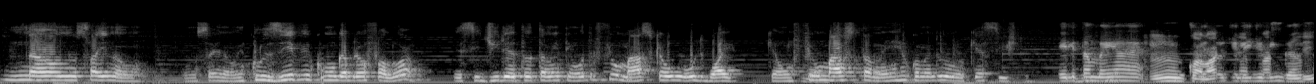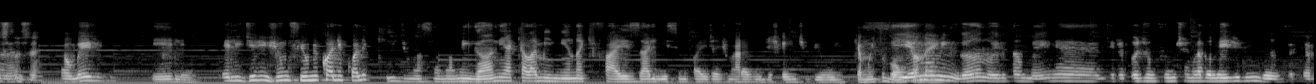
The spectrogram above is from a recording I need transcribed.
Não, não saí não. Não sei não. Inclusive, como o Gabriel falou, esse diretor também tem outro filmaço que é o Old Boy, que é um filmaço também, recomendo que assista. Ele também é hum, coloca de lei de vingança, lista, né? Gente. É o mesmo? Ele. ele dirigiu um filme com a Nicole Kidman, se eu não me engano, e aquela menina que faz Alice no País das Maravilhas que a gente viu, que é muito bom Se eu também. não me engano, ele também é diretor de um filme chamado Lei de Vingança, que é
